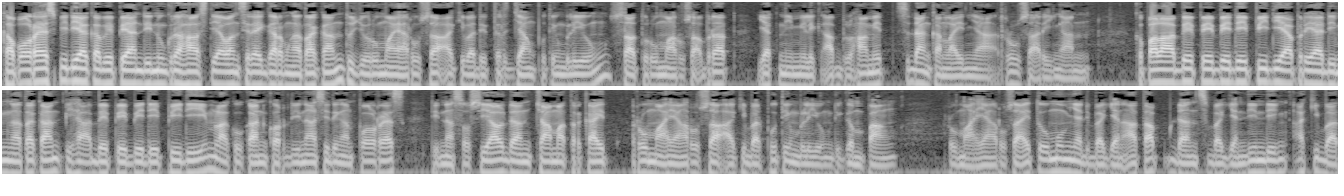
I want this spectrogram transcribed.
Kapolres PD AKBP Andi Nugraha Setiawan Siregar mengatakan tujuh rumah yang rusak akibat diterjang puting beliung, satu rumah rusak berat, yakni milik Abdul Hamid, sedangkan lainnya rusak ringan. Kepala BPBD PD Apriyadi mengatakan pihak BPBD PD melakukan koordinasi dengan Polres, Dinas Sosial, dan camat terkait rumah yang rusak akibat puting beliung di Gempang. Rumah yang rusak itu umumnya di bagian atap dan sebagian dinding akibat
